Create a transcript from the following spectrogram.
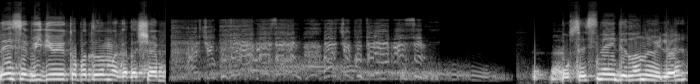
Neyse videoyu kapatalım arkadaşlar. O ses neydi lan öyle?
